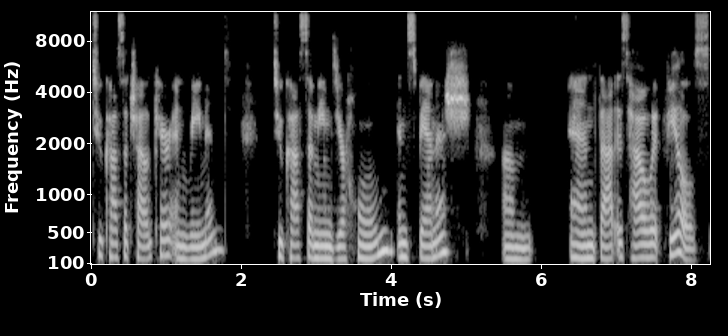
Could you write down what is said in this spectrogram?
Tu Casa Childcare in Raymond. Tu Casa means your home in Spanish. Um, and that is how it feels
